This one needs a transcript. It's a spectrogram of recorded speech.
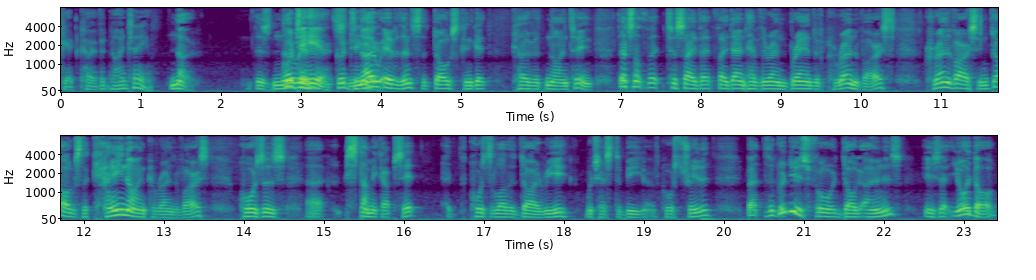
get COVID 19? No. There's no Good to hear, good to no hear. evidence that dogs can get COVID 19. That's not to say that they don't have their own brand of coronavirus. Coronavirus in dogs, the canine coronavirus, causes uh, stomach upset, it causes a lot of diarrhea, which has to be, of course, treated. But the good news for dog owners is that your dog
